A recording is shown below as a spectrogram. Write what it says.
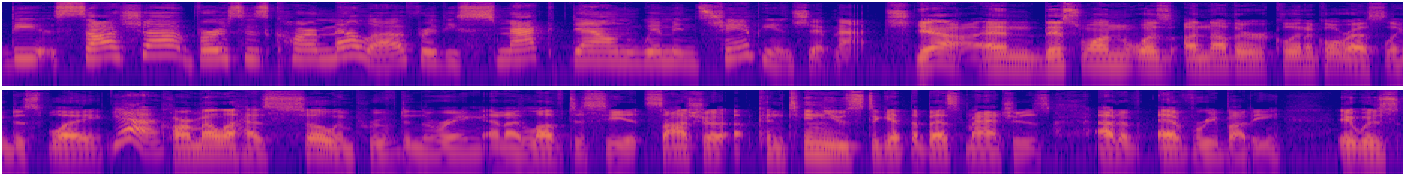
the Sasha versus Carmella for the SmackDown Women's Championship match. Yeah, and this one was another clinical wrestling display. Yeah. Carmella has so improved in the ring, and I love to see it. Sasha continues to get the best matches out of everybody. It was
